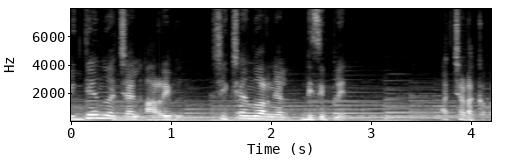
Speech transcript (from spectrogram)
വിദ്യ എന്ന് വെച്ചാൽ അറിവ് ശിക്ഷ എന്ന് പറഞ്ഞാൽ ഡിസിപ്ലിൻ അച്ചടക്കം.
